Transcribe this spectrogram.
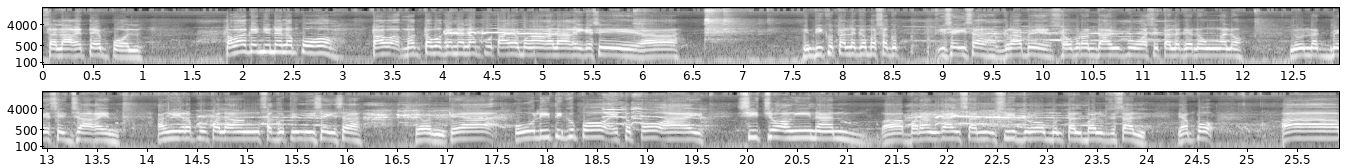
sa Lucky Temple, tawagan niyo na lang po ako. Tawa, magtawagan na lang po tayo mga kalaki kasi ah, hindi ko talaga masagot isa-isa. Grabe, sobrang dami po kasi talaga nung ano, nung nag-message sa akin. Ang hirap po palang sagutin isa-isa. Yun, kaya uulitin ko po, ito po ay Sitio Anginan, ah, Barangay San Isidro, Montalban, Rizal. Yan po. Ah,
